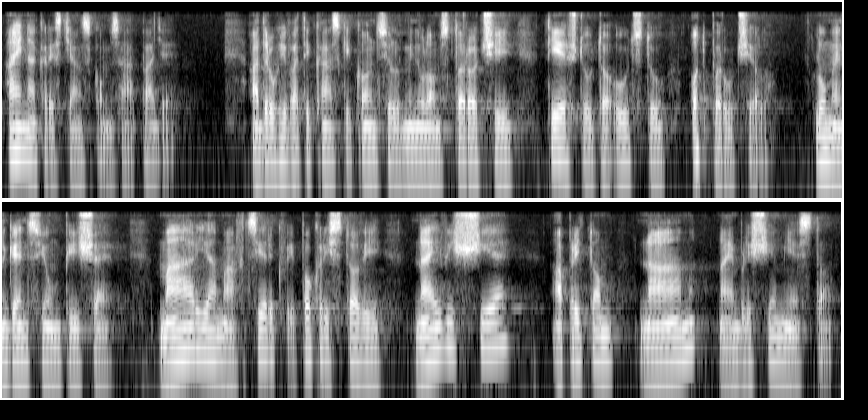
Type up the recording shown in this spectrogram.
aj na kresťanskom západe. A druhý vatikánsky koncil v minulom storočí tiež túto úctu odporúčil. Lumen Gentium píše, Mária má v cirkvi po Kristovi najvyššie a pritom nám najbližšie miesto.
